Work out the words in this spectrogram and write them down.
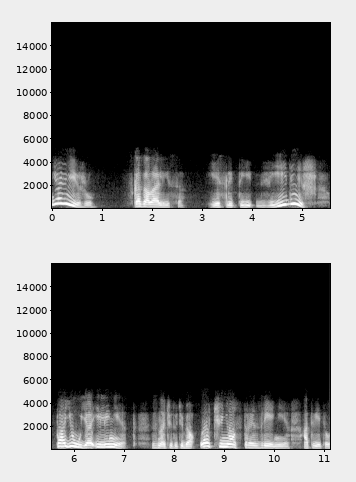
Я вижу, сказала Алиса. Если ты видишь, пою я или нет, «Значит, у тебя очень острое зрение», — ответил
